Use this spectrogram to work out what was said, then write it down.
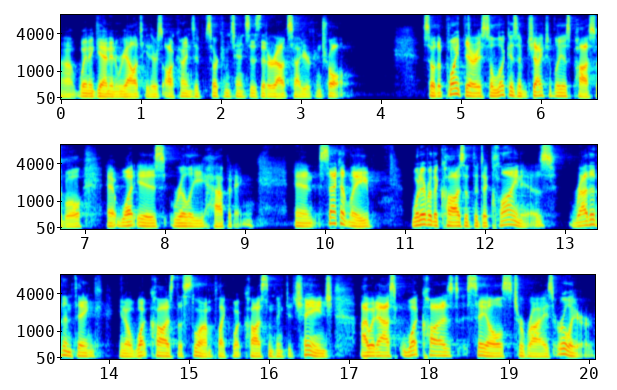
Uh, when again, in reality, there's all kinds of circumstances that are outside your control. So the point there is to look as objectively as possible at what is really happening. And secondly, whatever the cause of the decline is, rather than think, you know, what caused the slump, like what caused something to change, I would ask what caused sales to rise earlier,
